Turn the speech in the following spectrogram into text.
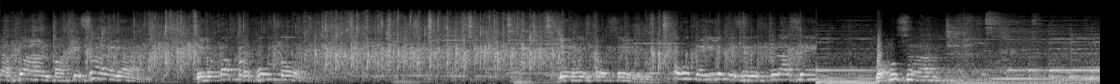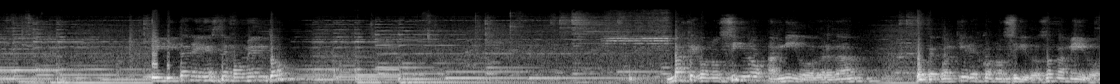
las palmas, que salga de lo más profundo de nuestro ser. Vamos a pedirle que se desplace. Vamos a invitar en este momento, más que conocido, amigo, ¿verdad? Porque cualquiera es conocido, son amigos.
